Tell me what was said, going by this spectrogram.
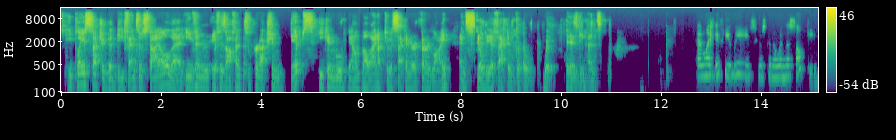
He plays such a good defensive style that even if his offensive production dips, he can move down the lineup to a second or third line and still be effective with the with his defense. And like, if he leaves, who's going to win the Selke?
